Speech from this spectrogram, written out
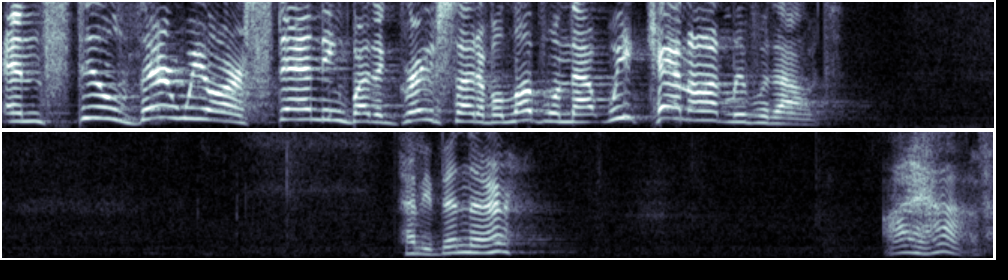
and still there we are standing by the graveside of a loved one that we cannot live without. Have you been there? I have.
